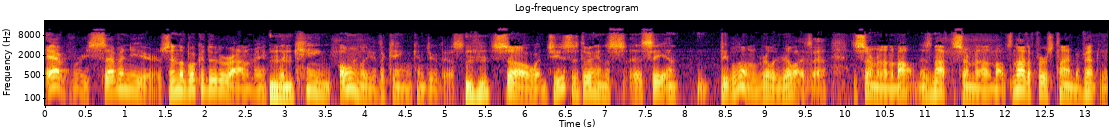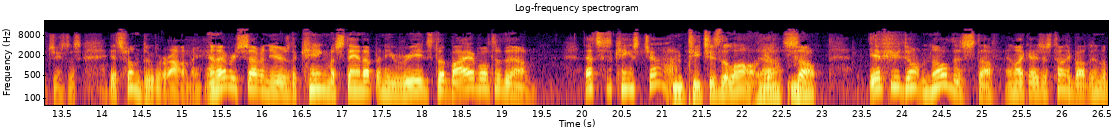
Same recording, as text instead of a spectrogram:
every seven years, in the book of Deuteronomy, the Mhm. king, only the king can do this. Mhm. So what Jesus is doing in the uh, see, and people don't really realize that the Sermon on the Mountain is not the Sermon on the Mount. It's not a first-time event with Jesus. It's from Deuteronomy, and every seven years the king must stand up and he reads the Bible to them. That's the king's job. And teaches the law. Yeah. Mm-hmm. So, if you don't know this stuff, and like I was just telling you about in the,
